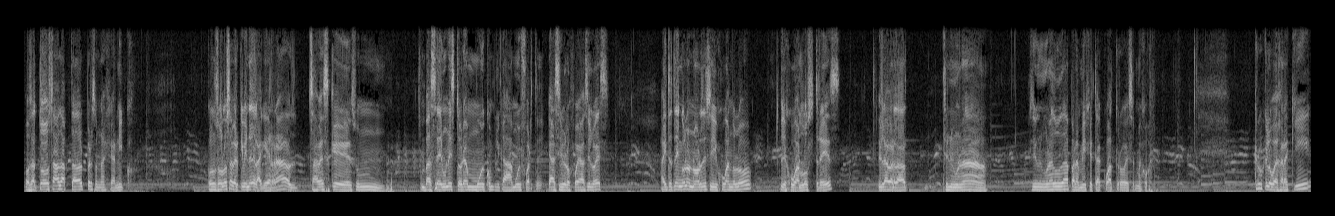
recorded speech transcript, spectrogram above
O sea, todo está adaptado al personaje, a Nico. Con solo saber que viene de la guerra, sabes que es un... Va a ser una historia muy complicada, muy fuerte. Así lo fue, así lo es. Ahí te tengo el honor de seguir jugándolo, de jugar los tres. Y la verdad, sin ninguna sin ninguna duda, para mí GTA 4 es el mejor. Creo que lo voy a dejar aquí.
